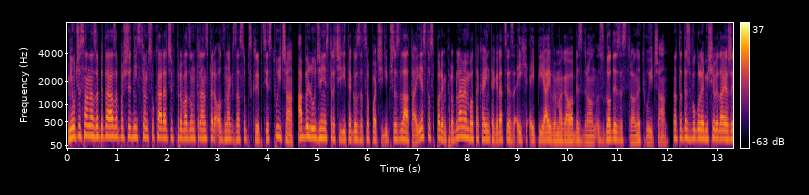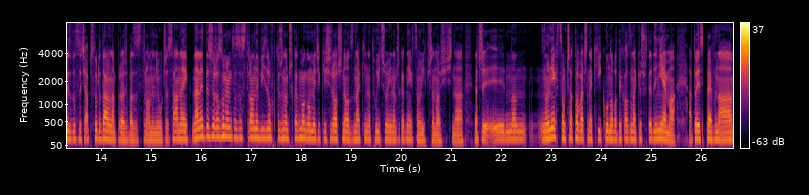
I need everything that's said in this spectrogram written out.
Nieuczesana zapytała za pośrednictwem Suchara, czy wprowadzą transfer odznak za subskrypcję z Twitcha, aby ludzie nie stracili tego, za co płacili przez lata. Jest to sporym problemem, bo taka integracja z ich API wymagałaby zdron- zgody ze strony Twitcha. No to też w ogóle mi się wydaje, że jest dosyć absurdalna prośba ze strony nieuczesanej, no ale też rozumiem to ze strony widzów, którzy na przykład mogą mieć jakieś roczne odznaki na Twitchu i na przykład nie chcą ich przenosić na, znaczy, yy, no, no nie chcą czatować na Kiku, no bo tych odznak już wtedy nie ma, a to jest pewna,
